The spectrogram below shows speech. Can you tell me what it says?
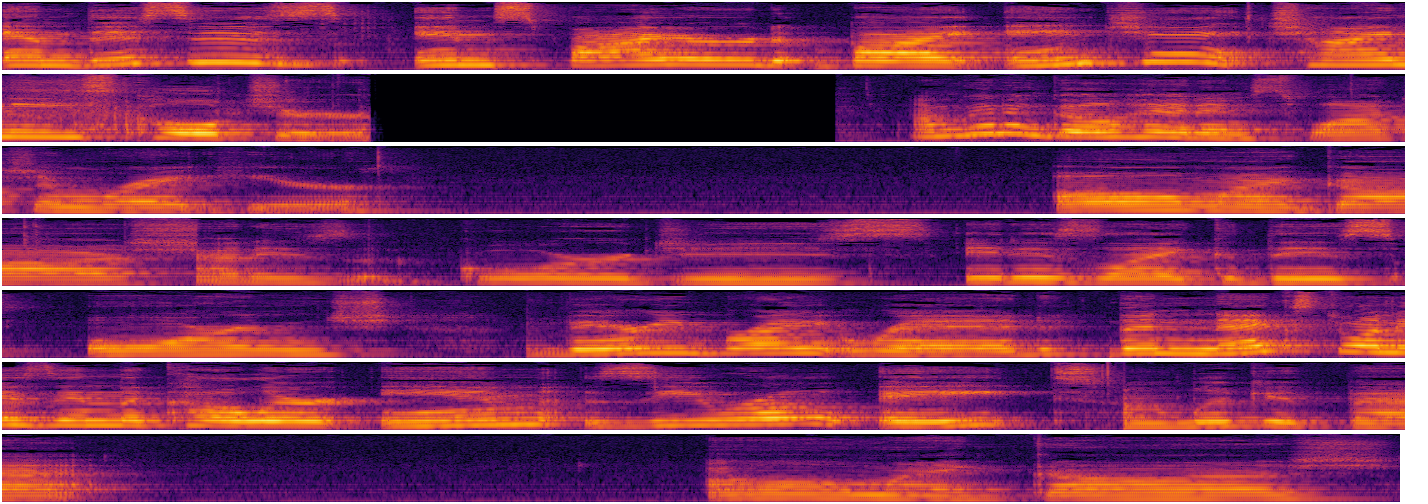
and this is inspired by ancient Chinese culture. I'm gonna go ahead and swatch them right here. Oh my gosh, that is gorgeous. It is like this orange, very bright red. The next one is in the color M08. Um, look at that. Oh my gosh,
